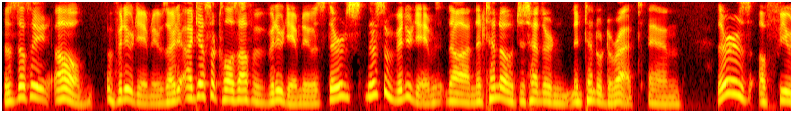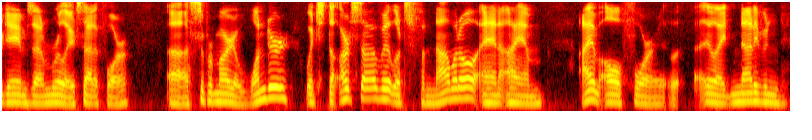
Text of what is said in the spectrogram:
There's nothing. Oh, video game news. I, I guess I'll close off with video game news. There's there's some video games. Uh, Nintendo just had their Nintendo Direct, and there's a few games that I'm really excited for. Uh, Super Mario Wonder, which the art style of it looks phenomenal, and I am I am all for it. Like not even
